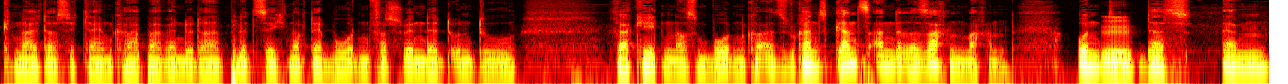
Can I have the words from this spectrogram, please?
knallt das durch deinen Körper, wenn du da plötzlich noch der Boden verschwindet und du Raketen aus dem Boden kommst. Also du kannst ganz andere Sachen machen. Und Mhm. das, ähm,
